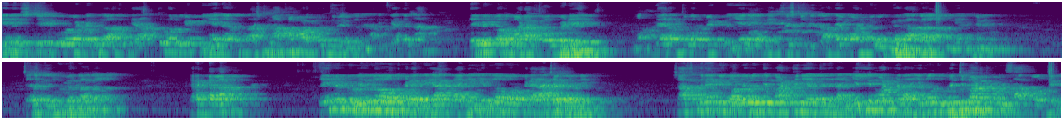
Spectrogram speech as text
ಏನು ಸ್ಟೇಟ್ ಗೋರ್ಮೆಂಟ್ ಇದ್ರು ಅದಕ್ಕೆ ಹತ್ತುವರೆ ಮೀಟರ್ ಏನಾಗುತ್ತೆ ಅಷ್ಟು ಮಾತ್ರ ಮಾಡ್ಕೊಳ್ತೀವಿ ಅಂತಾರೆ ಅದಕ್ಕೆ ಅದನ್ನ ದಯವಿಟ್ಟು ಅದು ಮಾಡಕ್ ಹೋಗ್ಬೇಡಿ. ಮತ್ತೆ ಹತ್ತುವರೆ ಮೀಟರ್ ಏನು ಅದು ಎಕ್ಸಿಸ್ಟಿಂಗ್ ಇದೆ ಅದೇ ಮಾಡಿದ್ರೆ ಉಪಯೋಗ ಆಗಲ್ಲ ನಮಗೆ ಅಂತ ಹೇಳಿದ್ವಿ ಜನಕ್ಕೆ ಉಪಯೋಗ ಆಗಲ್ಲ. ಕರೆಕ್ಟ್ ಅಲ್ಲ? ದಯವಿಟ್ಟು ಎಲ್ಲೋ ಒಂದು ಕಡೆ ರಿಯಾಕ್ಟ್ ಆಗಿ ಎಲ್ಲೋ ಒಂದು ಕಡೆ ಆಚೆ ಬನ್ನಿ. ಶಾಸಕರೇ ನೀವು ಅಭಿವೃದ್ಧಿ ಮಾಡ್ತೀನಿ ಅಂತಿದ್ದೀರಾ? ಎಲ್ಲಿ ಮಾಡ್ತೀರಾ? ಇದೊಂದು ಬ್ರಿಡ್ಜ್ ಮಾಡ್ಕೊಂಡು ಸಾಕು ಅಂತ ಹೇಳಿ.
